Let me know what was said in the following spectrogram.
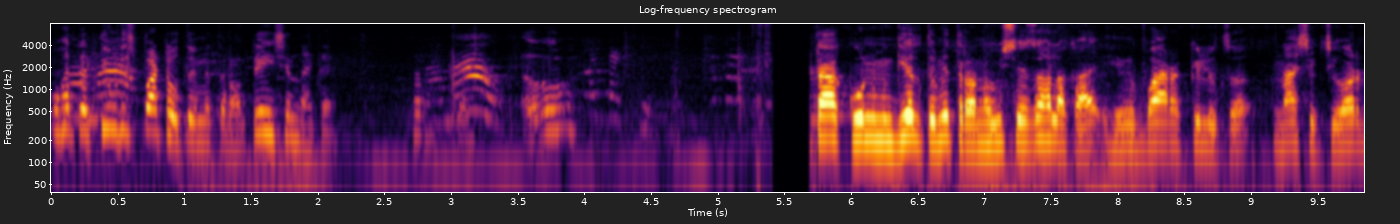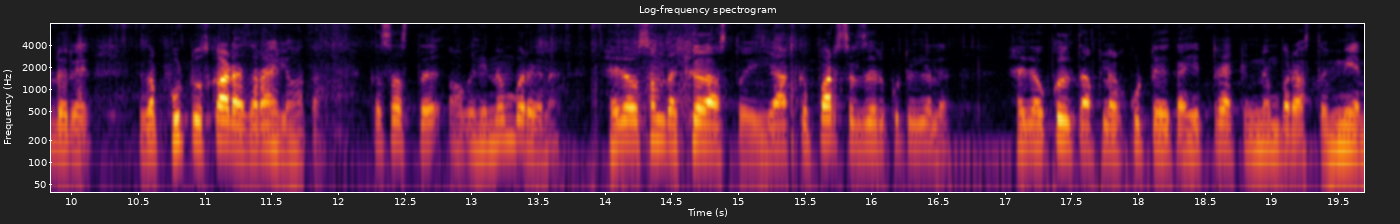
होत्या तेवढीच पाठवतो मित्रांनो. टेन्शन नाही काय. टाकून मी गेलतो मित्रांनो. विषय झाला काय? हे बारा किलोचं नाशिकची ऑर्डर आहे. त्याचा फोटोच काढायचा राहिला होता. कसं असतं हे नंबर आहे ना? ह्याच्यावर समजा खेळ असतो या पार्सल जरी कुठे गेलं ह्याच्यावर कळतं आपल्याला कुठे काही ट्रॅकिंग नंबर असतो मेन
